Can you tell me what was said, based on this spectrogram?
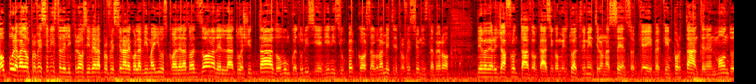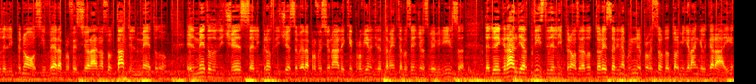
Oppure vai da un professionista dell'ipnosi vera professionale con la V maiuscola della tua zona, della tua città, dovunque tu risiedi, e inizi un percorso. Naturalmente il professionista però deve aver già affrontato casi come il tuo, altrimenti non ha senso, ok? Perché è importante nel mondo dell'ipnosi vera professionale non soltanto il metodo, e il metodo di CS, l'ipnosi di CS vera professionale che proviene direttamente da Los Angeles Beverly Hills, dai due grandi artisti dell'ipnosi, la dottoressa Rina Bruni e il professor dottor Michelangelo Garai,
